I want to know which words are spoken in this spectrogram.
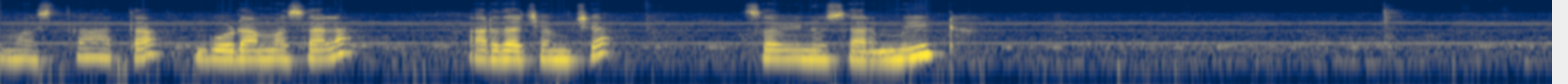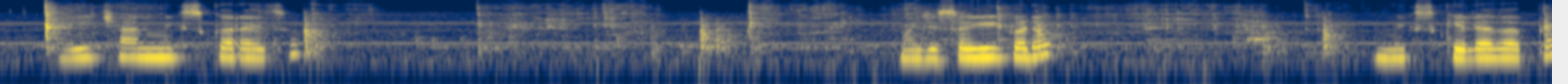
मस्त आता गोडा मसाला अर्धा चमचा चवीनुसार मीठ. हे छान मिक्स करायचं. म्हणजे सगळीकडे मिक्स केल्या जातं.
